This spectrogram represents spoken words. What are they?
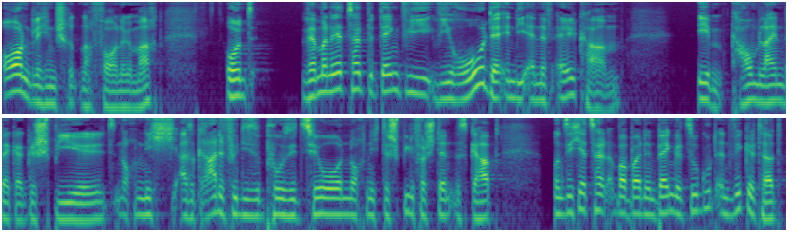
ordentlichen Schritt nach vorne gemacht. Und wenn man jetzt halt bedenkt, wie, wie roh der in die NFL kam, eben kaum Linebacker gespielt, noch nicht, also gerade für diese Position noch nicht das Spielverständnis gehabt und sich jetzt halt aber bei den Bengals so gut entwickelt hat,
